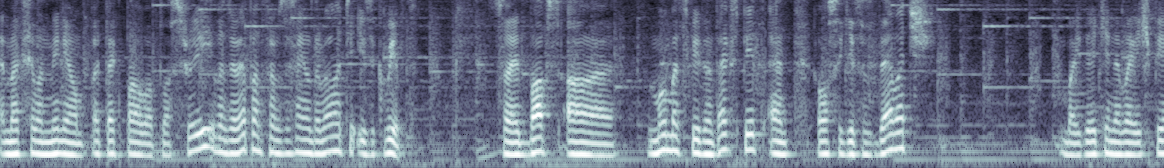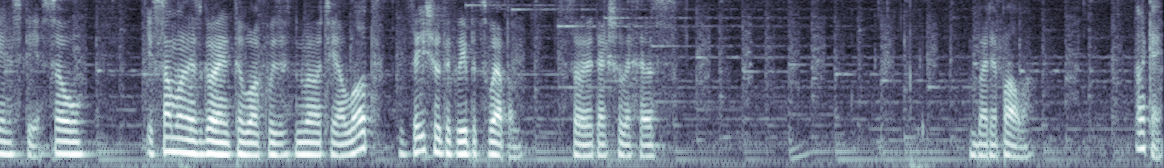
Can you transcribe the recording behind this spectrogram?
and maximum minimum attack power plus 3 when the weapon from the same normality is equipped. So it buffs our movement speed and attack speed and also gives us damage by taking away HP and SP. So if someone is going to work with Infinity a lot, they should equip its weapon, so it actually has better power. Okay.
